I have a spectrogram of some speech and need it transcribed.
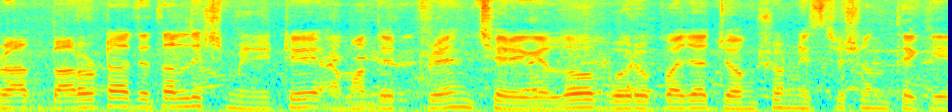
রাত বারোটা তেতাল্লিশ মিনিটে আমাদের ট্রেন ছেড়ে গেল ভৈরববাজার জংশন স্টেশন থেকে।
